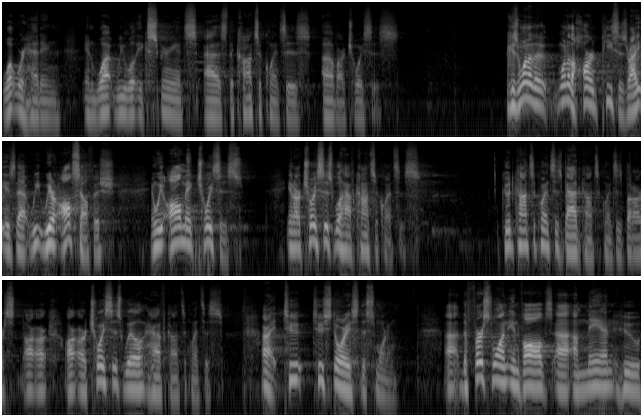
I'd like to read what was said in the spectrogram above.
what we're heading, and what we will experience as the consequences of our choices. Because one of the, one of the hard pieces, right, is that we, we are all selfish and we all make choices. And our choices will have consequences good consequences, bad consequences, but our, our, our, our choices will have consequences. All right, two, two stories this morning. Uh, the first one involves uh, a man who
